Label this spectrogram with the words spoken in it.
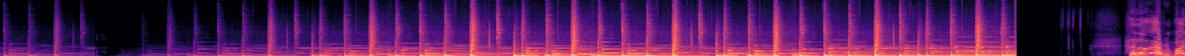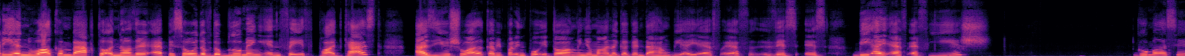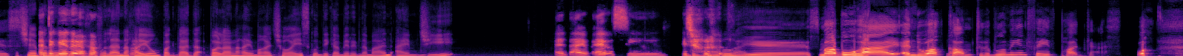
Hello, everybody, and welcome back to another episode of the Blooming in Faith podcast. As usual, kami pa rin po ito, ang inyong mga nagagandahang BIFF. This is BIFF Yish. Go mga sis. At syempre, wala na kayong pagdada, wala na kayong mga choice, kundi kami rin naman. I'm G. and I'm MC. Mabuhay. Yes. Mabuhay and welcome to the Blooming in Faith podcast. Wow.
